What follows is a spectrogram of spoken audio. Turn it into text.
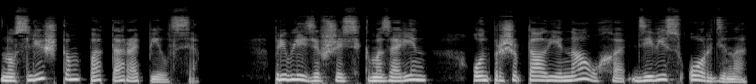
но слишком поторопился. Приблизившись к Мазарин, он прошептал ей на ухо девиз ордена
